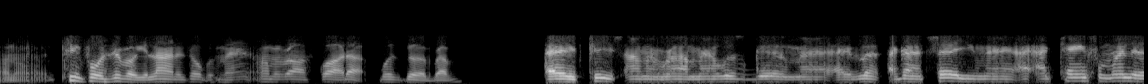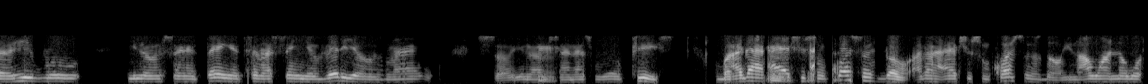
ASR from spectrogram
Hold on. Two four zero, your line is open, man. Amun-Ra Squad up. What's good, brother? Hey, peace. I'm in Rob, man. What's good, man? Hey, look, I gotta tell you, man. I, I came from under the Hebrew, you know what I'm saying, thing until I seen your videos, man. So you know what I'm Mm. saying. That's real peace. But I gotta Mm. ask you some questions though. I gotta ask you some questions though. You know, I want to know what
